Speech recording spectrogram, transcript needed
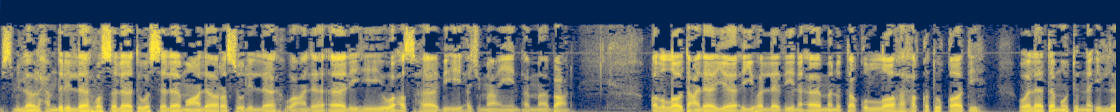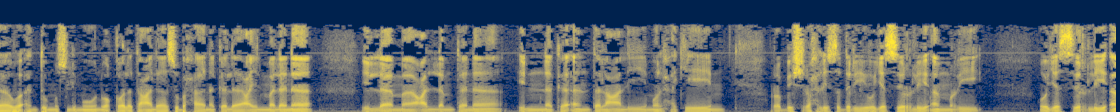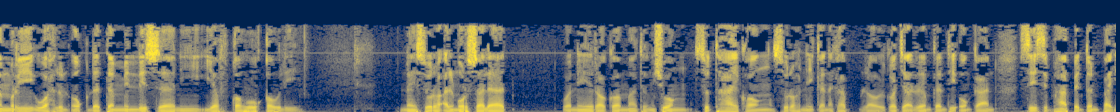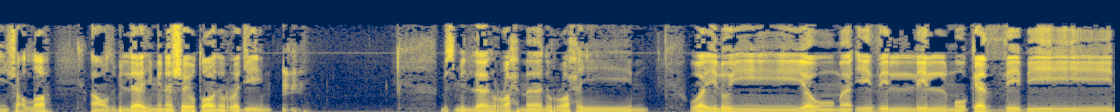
بسم الله والحمد لله والصلاة والسلام على رسول الله وعلى آله وأصحابه أجمعين أما بعد قال الله تعالى يا أيها الذين آمنوا اتقوا الله حق تقاته ولا تموتن إلا وأنتم مسلمون وقال تعالى سبحانك لا علم لنا إلا ما علمتنا إنك أنت العليم الحكيم رب اشرح لي صدري ويسر لي أمري ويسر لي أمري واحلل عقدة من لساني يفقه قولي ในสุรอัลมุรซาลาตวันนี้เราก็มาถึงช่วงสุดท้ายของสุรนี้กันนะครับ เราก็จะเริ่มกันที่องค์การ 45 เป็นต้นไปอินชาอัลลอฮ์อาอุซบิลลาฮิมินัชชัยฏอนุรรจีม بسم الله الرحمن الرحيم ويل يومئذ للمكذبين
